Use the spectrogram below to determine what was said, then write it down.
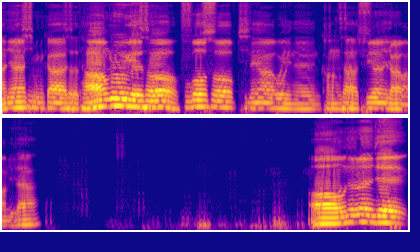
안녕하십니까. 저 다원교육에서 국어 수업 진행하고 있는 강사 주현이라고 합니다. 어, 오늘은 이제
